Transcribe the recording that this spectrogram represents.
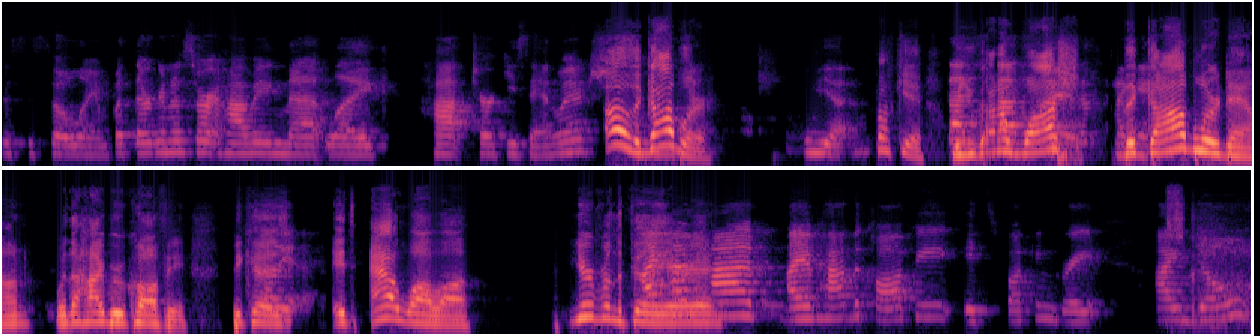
this is so lame, but they're gonna start having that like hot turkey sandwich. Oh, the gobbler. Yeah. Fuck yeah. Well, you got to that's my- wash my the game. gobbler down with a high brew coffee Hell because yeah. it's at Wawa. You're from the Philly I have area. had I have had the coffee. It's fucking great. I don't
